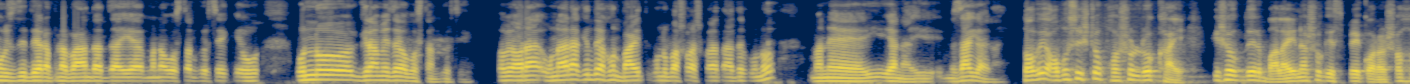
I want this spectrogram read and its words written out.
মসজিদের আপনার বারান্দার যায় মানে অবস্থান করছে, কেউ অন্য গ্রামে যায় অবস্থান করছে। তবে ওরা, ওনারা কিন্তু এখন বাড়িতে কোনো বসবাস করা তাদের কোনো মানে ইয়ে নাই, জায়গা নাই। তবে অবশিষ্ট ফসল রক্ষায় কৃষকদের বালাইনাশক স্প্রে করা সহ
